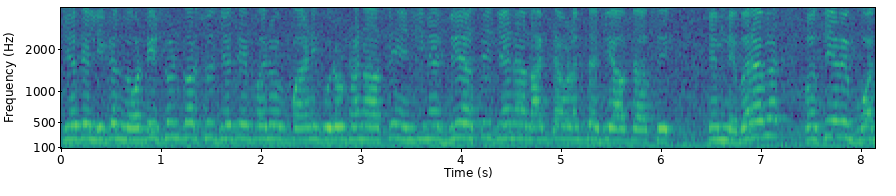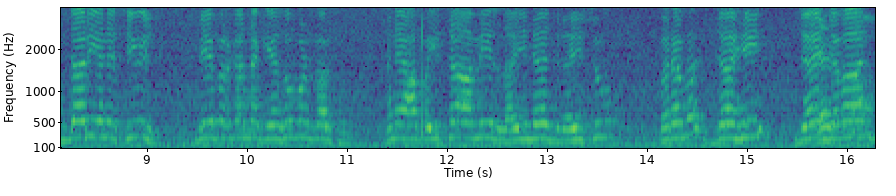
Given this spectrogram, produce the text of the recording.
જે તે લીગલ નોટિસ પણ કરશું જે તે પાણી પુરવઠાના હશે એન્જિનિયર જે હશે જેના લાગતા વળગતા જે આવતા હશે એમને. બરાબર? પછી અમે ફોજદારી અને સિવિલ બે પ્રકારના કેસો પણ કરશું. અને આ પૈસા અમે લઈને જ રહીશું. બરાબર? જય હિન્દ જય જવાન.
